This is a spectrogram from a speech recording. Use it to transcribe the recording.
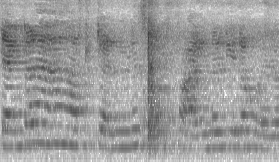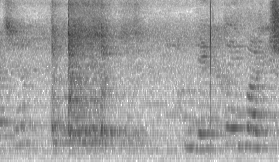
টেনটা আফটার টেন মিনিটস আমার ফাইনালি এটা হয়ে গেছে দেখতেই পাচ্ছ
